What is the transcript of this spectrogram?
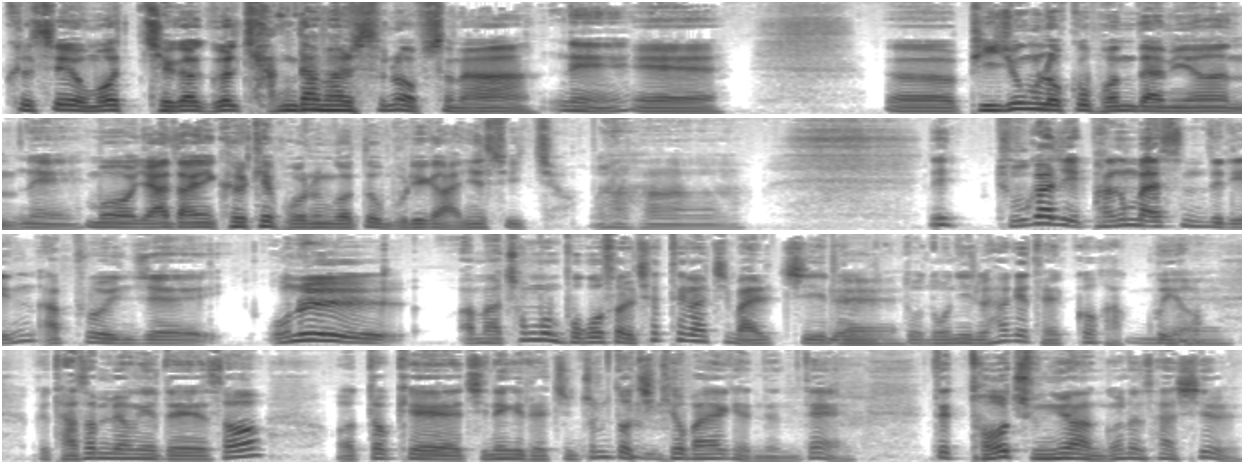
글쎄요, 뭐 제가 그걸 장담할 수는 없으나, 네. 예, 어, 비중을 놓고 본다면, 네. 뭐 야당이 그렇게 보는 것도 무리가 아닐 수 있죠. 아하. 근데 두 가지 방금 말씀드린 앞으로 이제 오늘 아마 청문 보고서를 채택할지 말지를 네. 또 논의를 하게 될 것 같고요. 네. 그 다섯 명에 대해서 어떻게 진행이 될지 좀 더 지켜봐야겠는데, 근데 더 중요한 거는 사실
